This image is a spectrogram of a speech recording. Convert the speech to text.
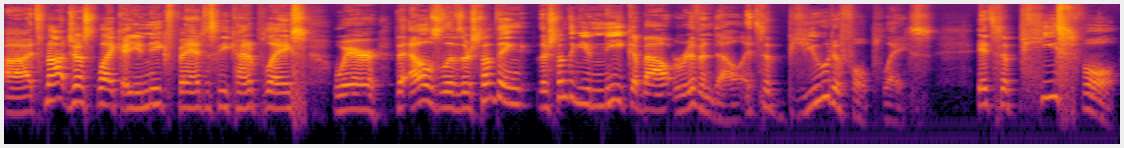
uh, it's not just like a unique fantasy kind of place where the elves live. There's something, there's something unique about Rivendell. It's a beautiful place. It's a peaceful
